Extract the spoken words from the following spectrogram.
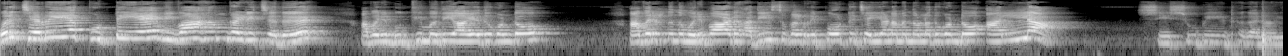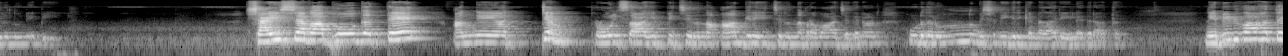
ഒരു ചെറിയ കുട്ടിയെ വിവാഹം കഴിച്ചത് അവർ ബുദ്ധിമതിയായതുകൊണ്ടോ അവരിൽ നിന്നും ഒരുപാട് ഹദീസുകൾ റിപ്പോർട്ട് ചെയ്യണമെന്നുള്ളത് കൊണ്ടോ അല്ല. ശിശുപീഠകനായിരുന്നു നബി. ശൈശവഭോഗത്തെ അങ്ങേയറ്റം പ്രോത്സാഹിപ്പിച്ചിരുന്ന ആഗ്രഹിച്ചിരുന്ന പ്രവാചകനാണ്. കൂടുതലൊന്നും വിശദീകരിക്കേണ്ട കാര്യമില്ല ഇതിനകത്ത്. നബി വിവാഹത്തെ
